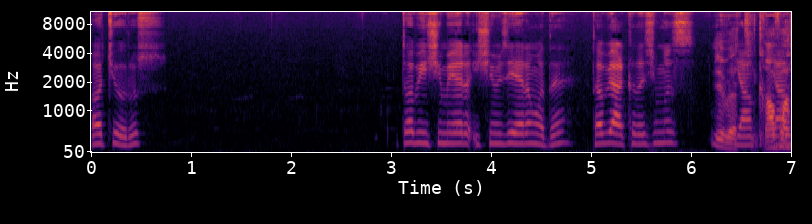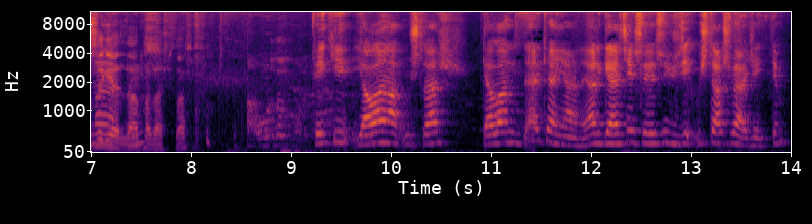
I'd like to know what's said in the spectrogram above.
Açıyoruz. Tabii işime yara- işimize yaramadı. Tabii arkadaşımız Evet Yan- kafası geldi atmış. arkadaşlar. Peki yalan atmışlar. Yalan derken yani eğer gerçek söylese 170 taş verecektim.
